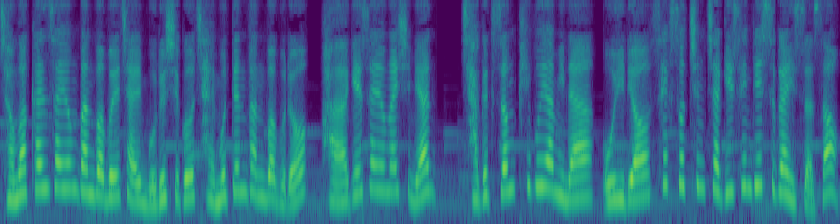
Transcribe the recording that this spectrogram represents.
정확한 사용 방법을 잘 모르시고 잘못된 방법으로 과하게 사용하시면 자극성 피부염이나 오히려 색소 침착이 생길 수가 있어서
